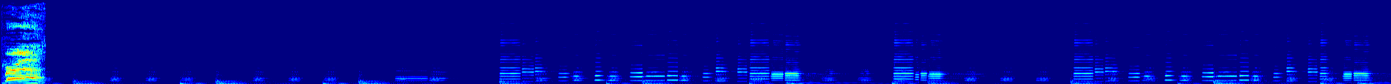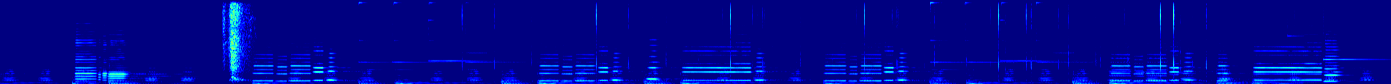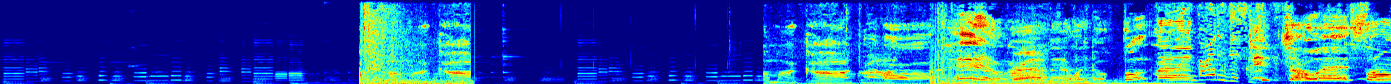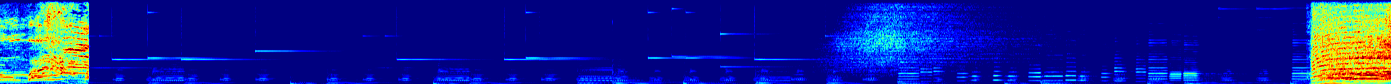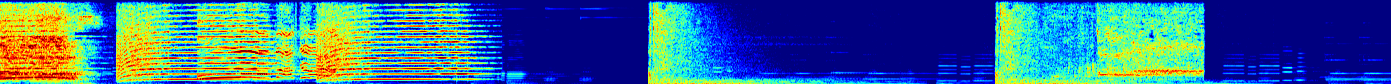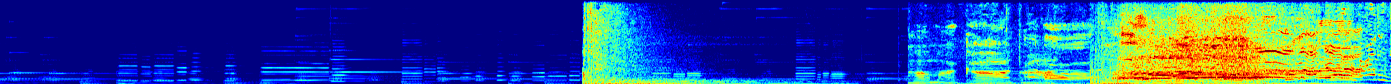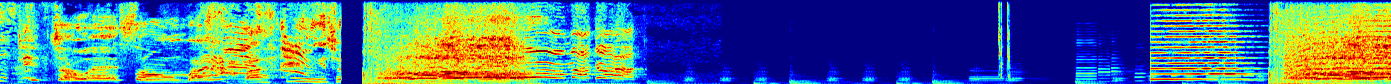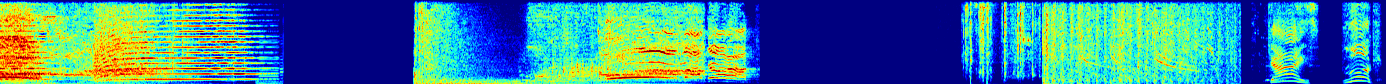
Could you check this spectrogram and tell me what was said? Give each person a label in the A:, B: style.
A: Bruh.
B: Oh my god, bro.
C: Oh, hell no,
A: Bruh.
C: man. What the fuck, man?
D: man?
C: Get your ass on, boy. Oh my god!
B: Oh my god, bro.
C: Oh,
D: Who invited
C: get your ass on, boy. My,
E: Guys, look!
